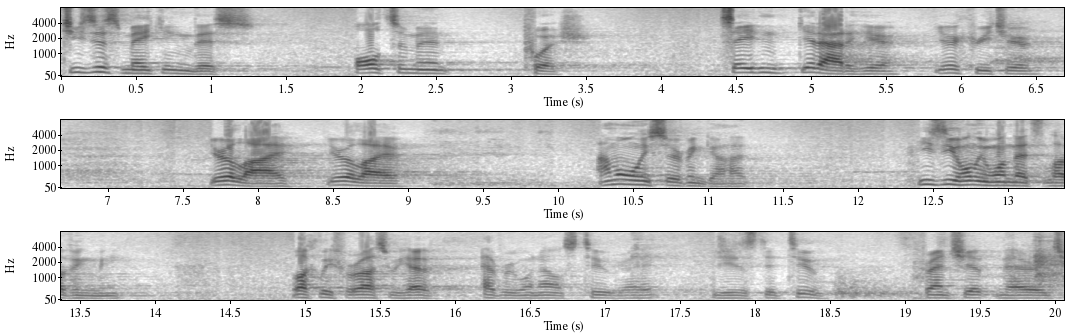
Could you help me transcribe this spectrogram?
Jesus making this ultimate push. Satan, get out of here. You're a creature. You're a lie. You're a liar. I'm only serving God. He's the only one that's loving me. Luckily for us, we have everyone else too, right? Jesus did too. Friendship, marriage,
